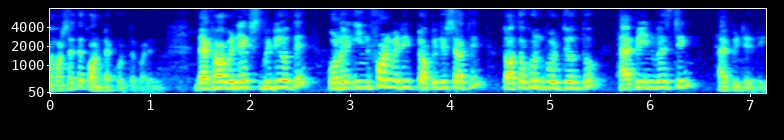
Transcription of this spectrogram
আমার সাথে কন্ট্যাক্ট করতে পারেন। দেখা হবে নেক্সট ভিডিওতে কোনো ইনফরমেটিভ টপিকের সাথে। ততক্ষণ পর্যন্ত হ্যাপি ইনভেস্টিং হ্যাপি ট্রেডিং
